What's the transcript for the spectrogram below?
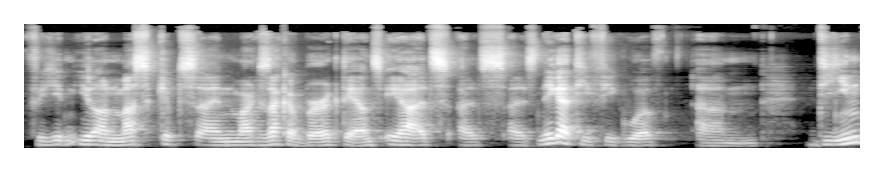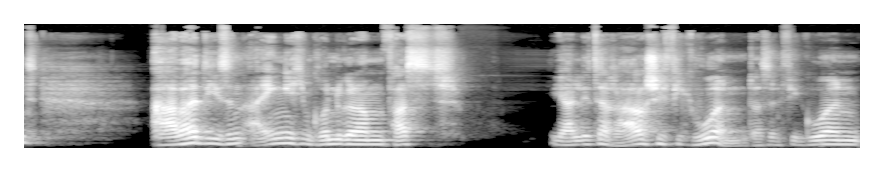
für jeden Elon Musk gibt es einen Mark Zuckerberg, der uns eher als, als, als Negativfigur ähm, dient. Aber die sind eigentlich im Grunde genommen fast ja, literarische Figuren. Das sind Figuren,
